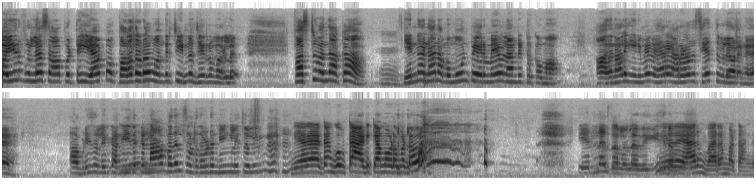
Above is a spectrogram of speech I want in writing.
வயிறு ஃபுல்லா சாப்பிட்டு ஏப்பம் பல தடவை வந்துருச்சு இன்னும் ஜீரணமாகல ஃபர்ஸ்ட் வந்து அக்கா என்னன்னா நம்ம மூணு பேருமே விளையாண்டுட்டு இருக்கோமா. அதனால இனிமே வேற யாரையாவது சேர்த்து விளையாடுங்க. அப்படி சொல்லியிருக்காங்க. இதுக்கு நான் பதில் சொல்றதை விட நீங்களே சொல்லிருங்க. வேற யார்ட்டும் கூப்பிட்டா அடிக்காம விட மாட்டோம். என்ன சொல்லல அதுக்கு வேற யாரும் வர மாட்டாங்க.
